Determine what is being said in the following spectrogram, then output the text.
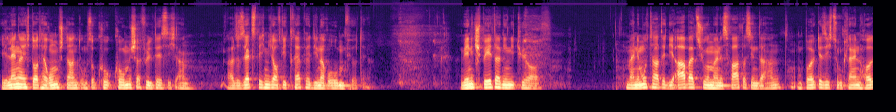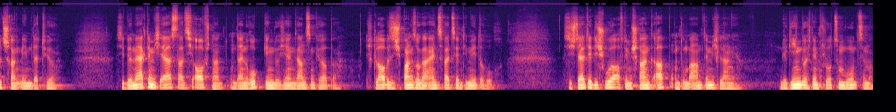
Je länger ich dort herumstand, umso komischer fühlte es sich an. Also setzte ich mich auf die Treppe, die nach oben führte. Wenig später ging die Tür auf. Meine Mutter hatte die Arbeitsschuhe meines Vaters in der Hand und beugte sich zum kleinen Holzschrank neben der Tür. Sie bemerkte mich erst, als ich aufstand, und ein Ruck ging durch ihren ganzen Körper. Ich glaube, sie sprang sogar ein, zwei Zentimeter hoch. Sie stellte die Schuhe auf dem Schrank ab und umarmte mich lange. Wir gingen durch den Flur zum Wohnzimmer.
